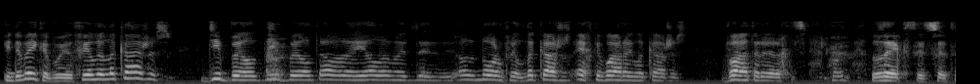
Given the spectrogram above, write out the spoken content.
In de week hebben we veel lekkages. die belt, die belt, enorm veel lekkages, echte ware lekkages, water ergens, lekt, etc.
